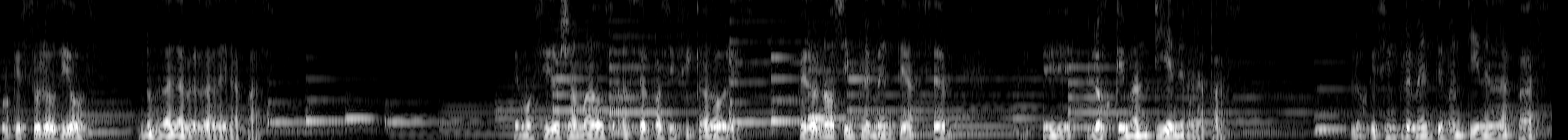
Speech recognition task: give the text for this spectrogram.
Porque solo Dios nos da la verdadera paz. Hemos sido llamados a ser pacificadores, pero no simplemente a ser eh, los que mantienen la paz. Los que simplemente mantienen la paz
